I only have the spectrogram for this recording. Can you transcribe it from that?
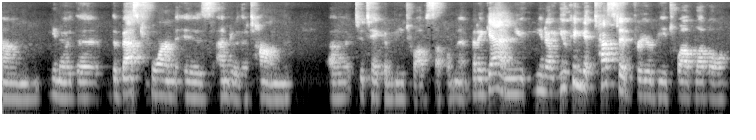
um, you know, the, the best form is under the tongue uh, to take a B12 supplement. But again, you, you know, you can get tested for your B12 level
